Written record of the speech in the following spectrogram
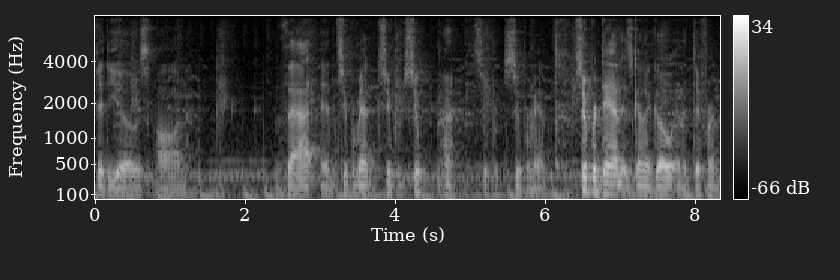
videos on that and Superman, super, super, super, Superman, Super Dan is gonna go in a different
